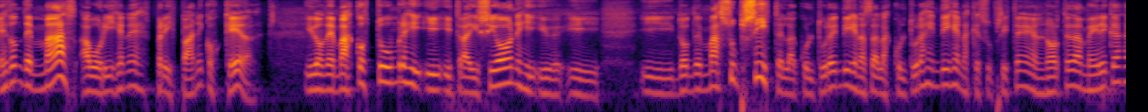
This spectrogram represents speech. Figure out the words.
es donde más aborígenes prehispánicos quedan. Y donde más costumbres y, y- y tradiciones y, donde más subsiste la cultura indígena, o sea, las culturas indígenas que subsisten en el norte de América,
